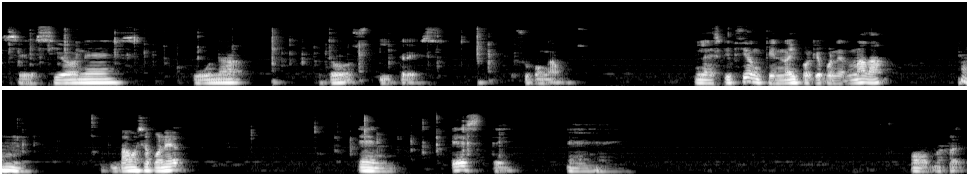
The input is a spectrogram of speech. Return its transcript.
sesiones 1, 2 y 3, supongamos. En la descripción, que no hay por qué poner nada, vamos a poner en este eh, o mejor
